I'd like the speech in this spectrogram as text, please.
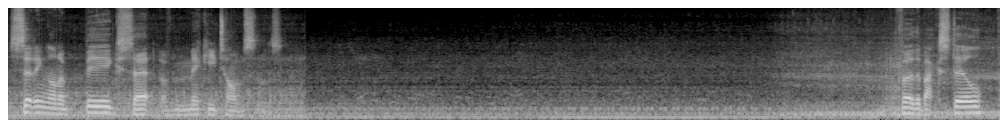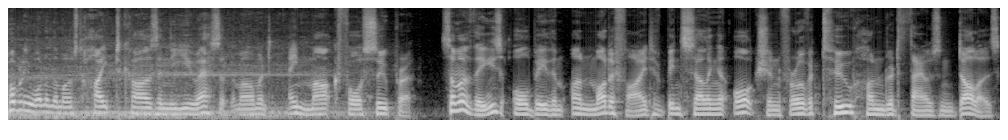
sitting on a big set of Mickey Thompsons. Further back still, probably one of the most hyped cars in the US at the moment, a Mark IV Supra. Some of these, albeit them unmodified, have been selling at auction for over $200,000,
